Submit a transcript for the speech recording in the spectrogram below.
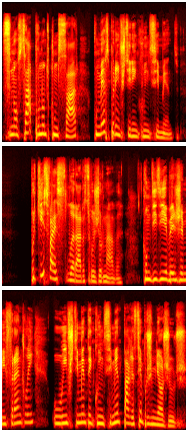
Se não sabe por onde começar, comece por investir em conhecimento, porque isso vai acelerar a sua jornada. Como dizia Benjamin Franklin, o investimento em conhecimento paga sempre os melhores juros.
